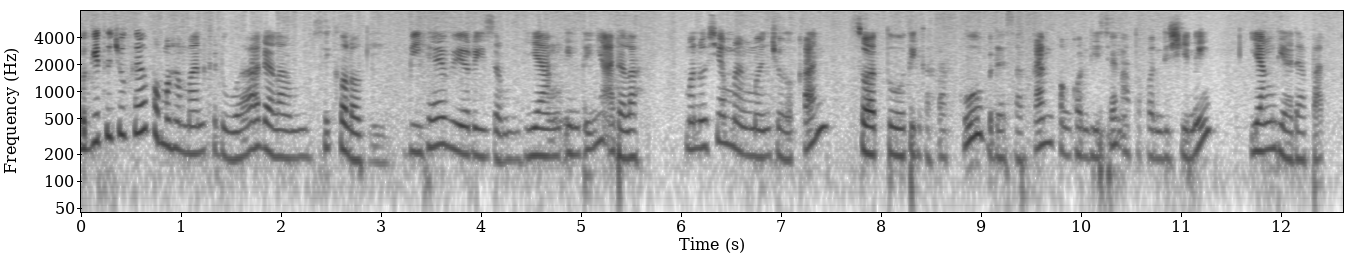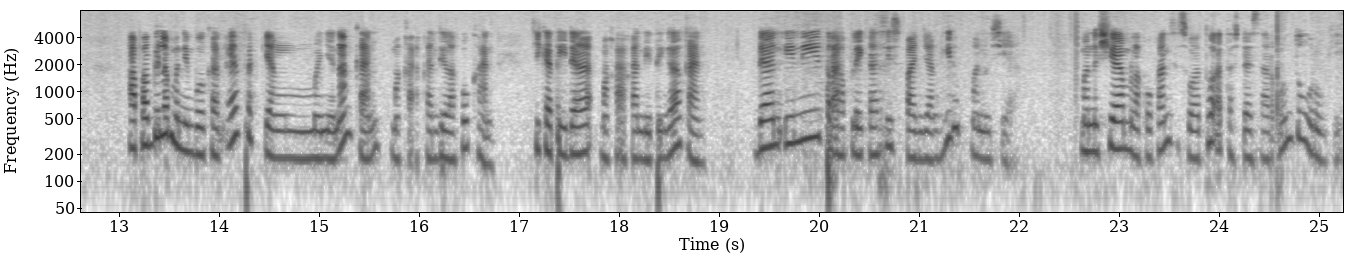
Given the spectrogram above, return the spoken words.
Begitu juga pemahaman kedua dalam psikologi, behaviorism, yang intinya adalah manusia memunculkan suatu tingkah laku berdasarkan pengkondisian atau conditioning yang dia dapat. Apabila menimbulkan efek yang menyenangkan, maka akan dilakukan. Jika tidak, maka akan ditinggalkan. Dan ini teraplikasi sepanjang hidup manusia. Manusia melakukan sesuatu atas dasar untung rugi.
